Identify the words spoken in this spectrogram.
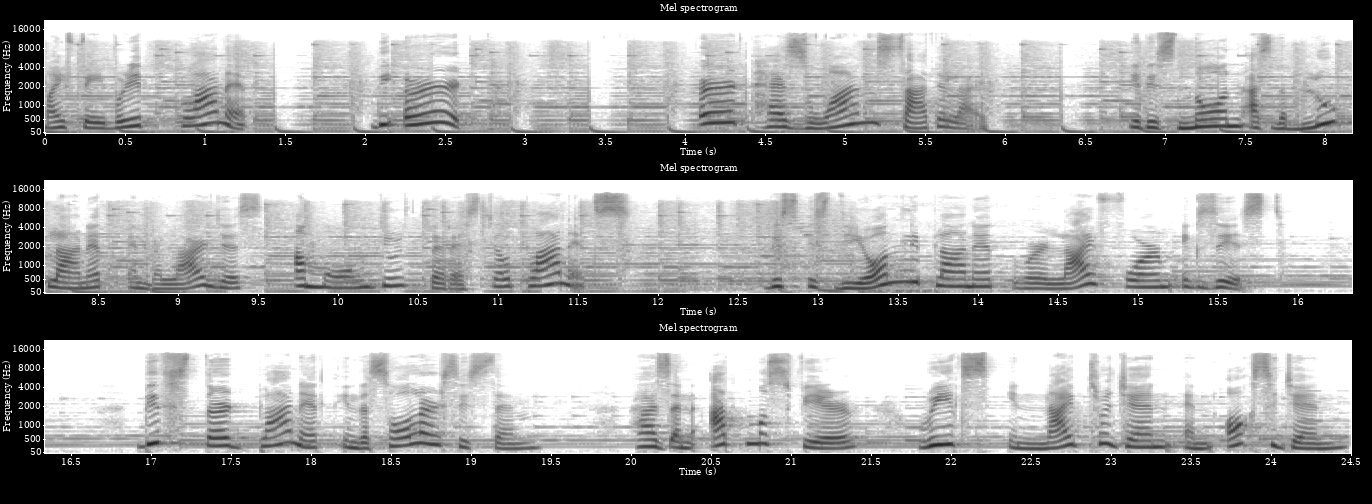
my favorite planet, the Earth. Earth has one satellite it is known as the blue planet and the largest among the terrestrial planets. This is the only planet where life form exists. This third planet in the solar system has an atmosphere rich in nitrogen and oxygen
